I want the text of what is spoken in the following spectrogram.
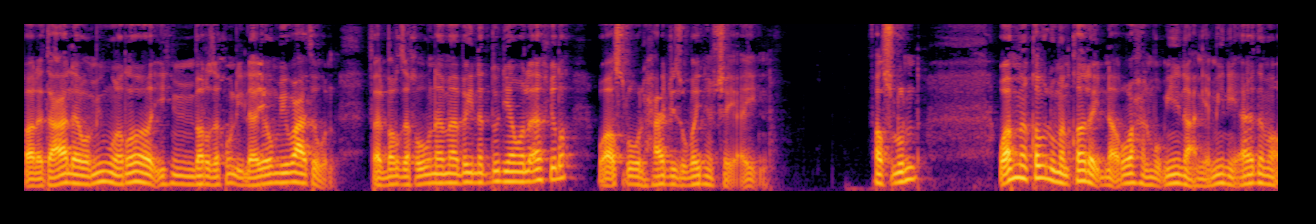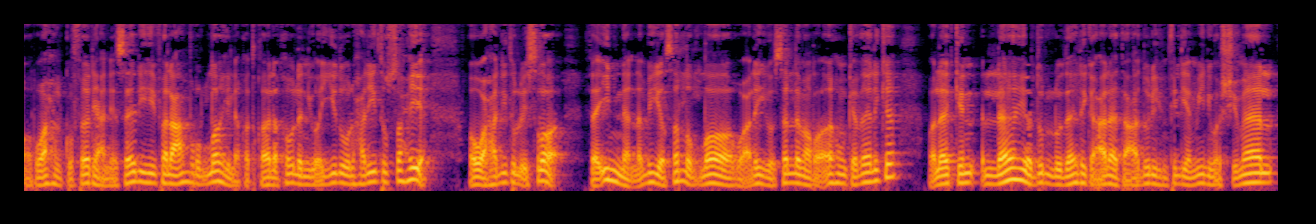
قال تعالى ومن ورائهم برزخ إلى يوم يبعثون فالبرزخ هنا ما بين الدنيا والآخرة وأصله الحاجز بين الشيئين. فصل. وأما قول من قال إن أرواح المؤمنين عن يمين آدم وأرواح الكفار عن يساره فلعمر الله. لقد قال قولا يؤيده الحديث الصحيح. وهو حديث الإسراء. فإن النبي صلى الله عليه وسلم رآهم كذلك ولكن لا يدل ذلك على تعادلهم في اليمين والشمال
